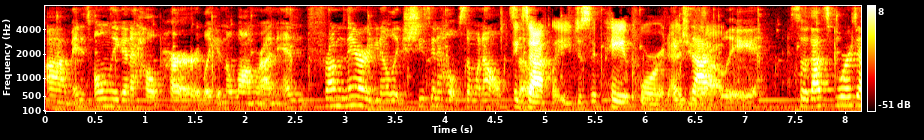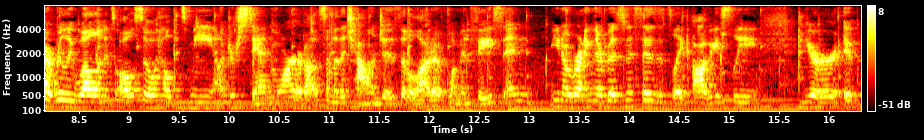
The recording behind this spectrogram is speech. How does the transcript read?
Um, and it's only going to help her like in the long run and from there you know like she's going to help someone else so. exactly just like, pay it forward as exactly you go. so that's worked out really well and it's also helped me understand more about some of the challenges that a lot of women face and you know running their businesses it's like obviously you're it,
